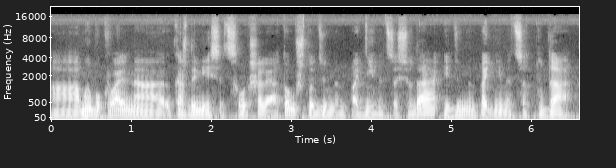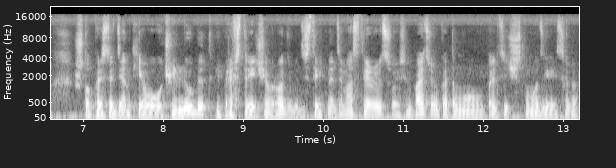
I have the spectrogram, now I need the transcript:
а мы буквально каждый месяц слышали о том, что Дюмин поднимется сюда и Дюмин поднимется туда что президент его очень любит и при встрече вроде бы действительно демонстрирует свою симпатию к этому политическому деятелю.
